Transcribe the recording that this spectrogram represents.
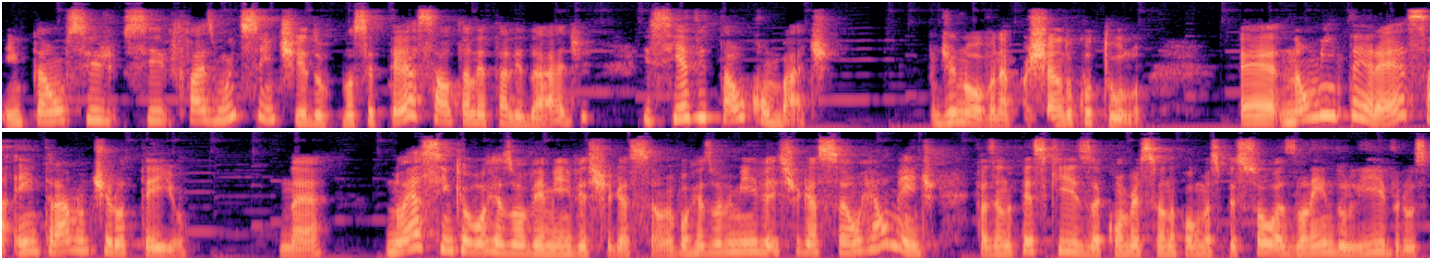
Então se, se faz muito sentido você ter essa alta letalidade e se evitar o combate. De novo, né? Puxando o cutulo. É, não me interessa entrar num tiroteio. né? Não é assim que eu vou resolver minha investigação. Eu vou resolver minha investigação realmente fazendo pesquisa, conversando com algumas pessoas, lendo livros,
